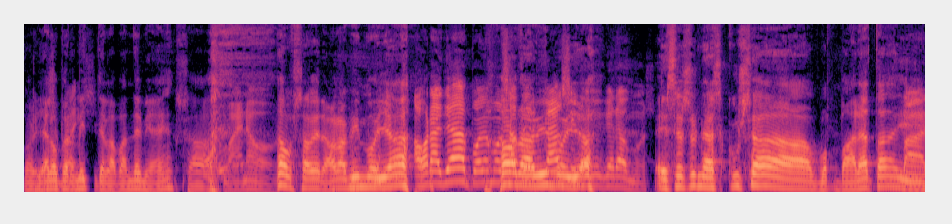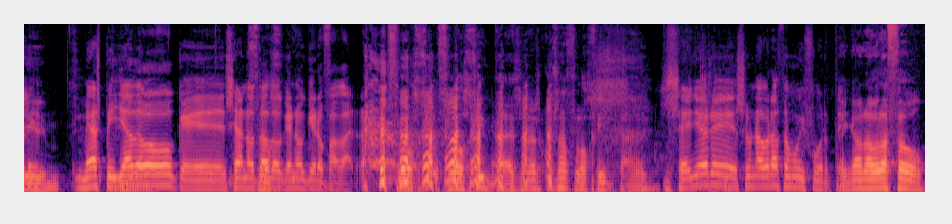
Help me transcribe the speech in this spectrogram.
Bueno, ya lo permite la pandemia, ¿eh? O sea, bueno, vamos a ver, ahora mismo ya. Ahora ya podemos hacer casi lo que queramos. Esa es una excusa barata y. Vale. Me has pillado que se ha notado que no quiero pagar. flojita, es una excusa flojita. ¿eh? Señores, un abrazo muy fuerte. Venga, un abrazo.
